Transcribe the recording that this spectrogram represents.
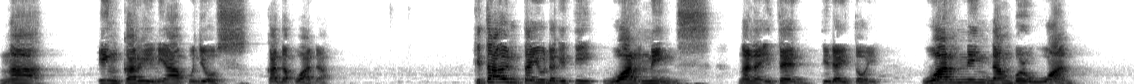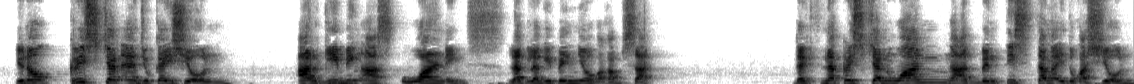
nga ingkari ni Apo Dios kadakwada. Kitaan tayo dagiti warnings nga naited ti daytoy. Warning number one. You know, Christian education are giving us warnings. Laglagipin nyo kakabsat. Na Christian one nga Adventista nga edukasyon,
